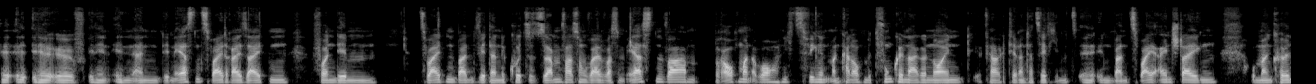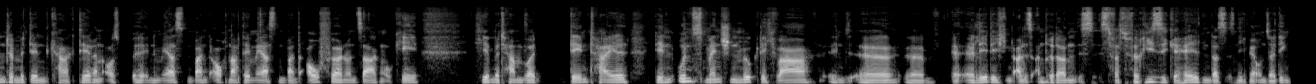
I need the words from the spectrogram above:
äh, äh äh, in, in, in den ersten zwei, drei Seiten von dem zweiten Band wird dann eine kurze Zusammenfassung sein, was im ersten war. Braucht man aber auch nicht zwingend. Man kann auch mit funkelnagel neuen Charakteren tatsächlich äh, in Band 2 einsteigen und man könnte mit den Charakteren aus äh, in dem ersten Band auch nach dem ersten Band aufhören und sagen, okay, hiermit haben wir den Teil, den uns Menschen möglich war, in, äh, äh, erledigt und alles andere dann ist, ist was für riesige Helden, das ist nicht mehr unser Ding.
